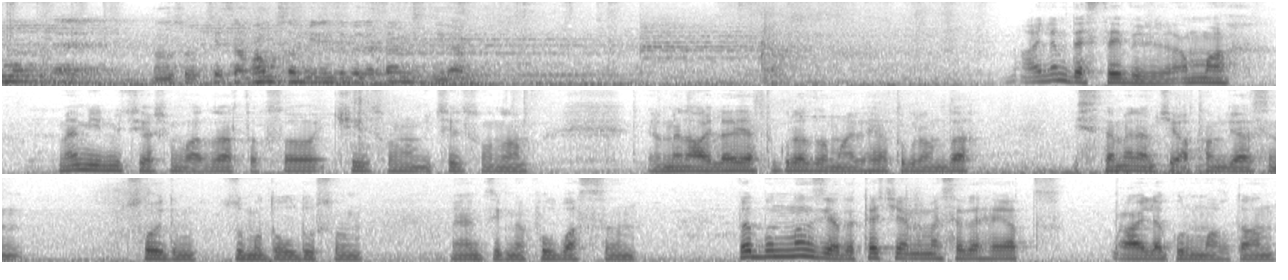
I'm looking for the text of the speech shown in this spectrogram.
Ondan sonra keçəm. Hamısını birinci belə təmizləyirəm. Ailəm dəstək verir, amma mənim 23 yaşım vardı artıq. Sonra 2 il sonra, 3 il sonra yəni mən ailə həyatı quracam, ailə həyatı quranda istəmərəm ki, atam gəlsin, soyduğumu doldursun, mənim cibimə pul bassın. Və bundan ziyadə tək yəni məsələ həyat, ailə qurmaqdan,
